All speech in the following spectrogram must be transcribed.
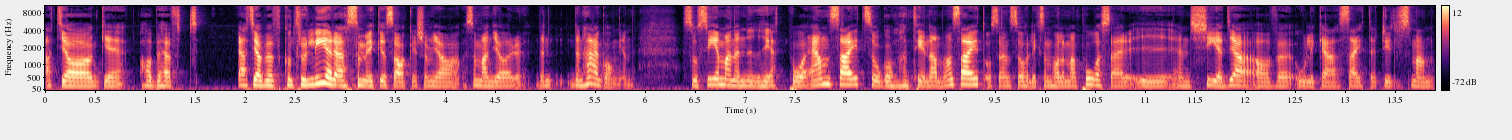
att jag har behövt att jag behövt kontrollera så mycket saker som, jag, som man gör den, den här gången. Så ser man en nyhet på en sajt så går man till en annan sajt och sen så liksom håller man på så här i en kedja av olika sajter tills man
